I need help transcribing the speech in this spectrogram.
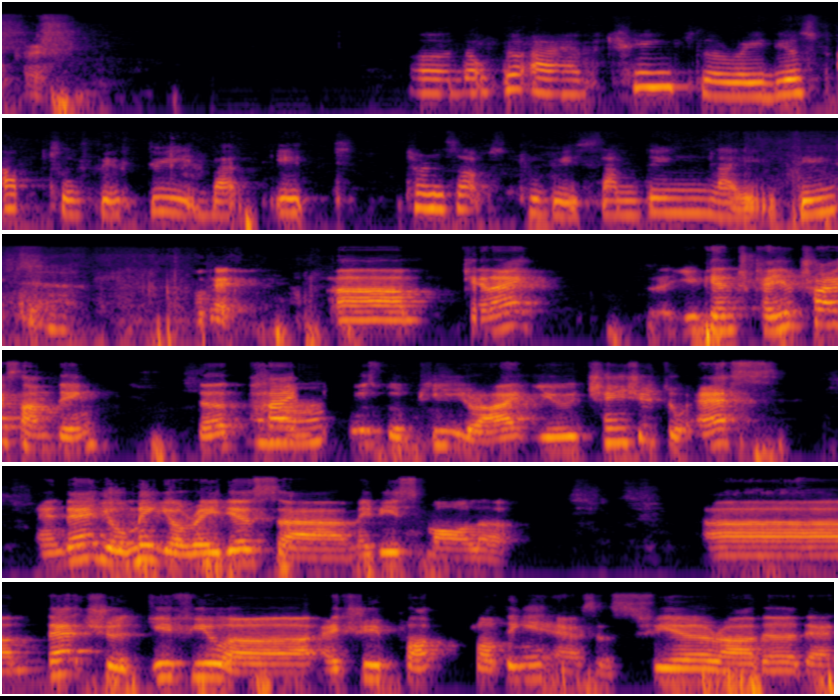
Okay. Uh, doctor, I have changed the radius up to 50, but it turns out to be something like this. Okay. Um, can I? You can. Can you try something? The type Uh-huh. goes to P, right? You change it to S, and then you make your radius uh, maybe smaller. Um, that should give you uh, actually plot, plotting it as a sphere rather than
